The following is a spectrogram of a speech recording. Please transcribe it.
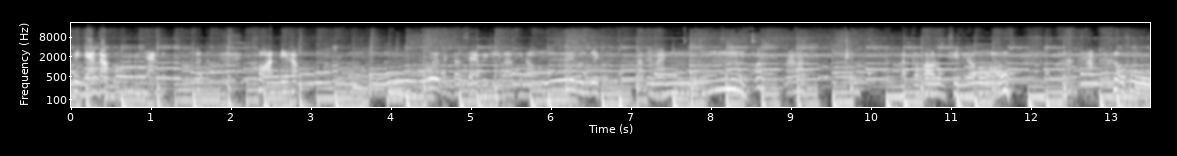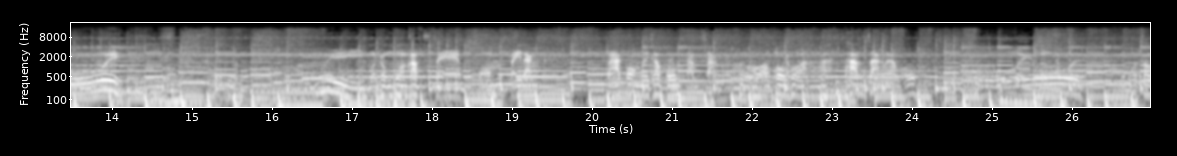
เป็นยังครับผมเป็นยังหอนดีครับโอ้ยเป็นตาแสบอีกทีแล้วพี่น้องเอ้ยมึงดิตัดได้ไหมอืมาผัดกะเพราลูกชิ้นครับผมโอ้โห ตรงห่วงครับแสบพร้อมไปดังตากล้องเลยครับผมตามสั่งโอ้โหผมตามสั่งเลยครับโอ้โหโอ้ยโอ้เบิ่งครับยหัวเตา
